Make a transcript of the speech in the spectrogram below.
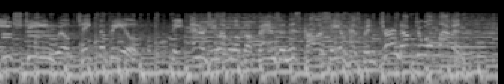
each team will take the field. The energy level of the fans in this Coliseum has been turned up to 11.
